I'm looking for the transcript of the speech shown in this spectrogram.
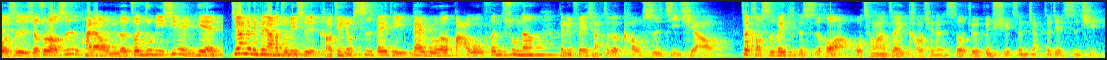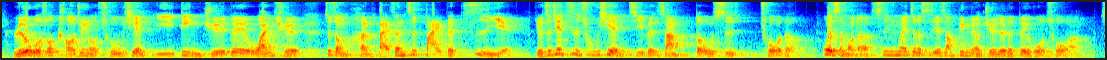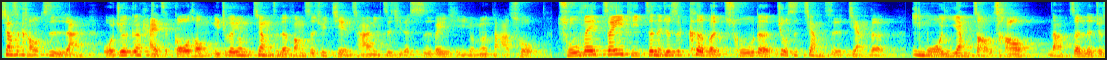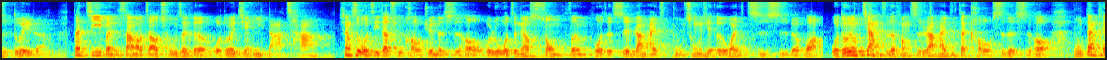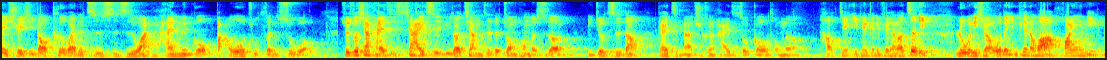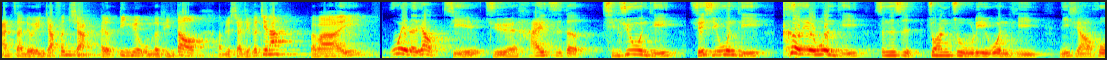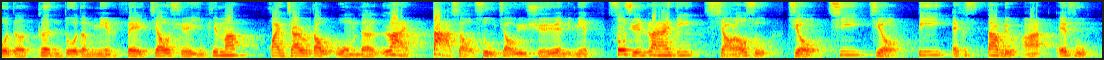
我是小苏老师，欢迎来到我们的专注力系列影片。今天跟你分享的主题是考卷有是非题，该如何把握分数呢？跟你分享这个考试技巧。在考是非题的时候啊，我常常在考前的时候就会跟学生讲这件事情。如果说考卷有出现一定、绝对、完全这种很百分之百的字眼，有这些字出现，基本上都是错的。为什么呢？是因为这个世界上并没有绝对的对或错啊。像是考自然，我就跟孩子沟通，你就可以用这样子的方式去检查你自己的是非题有没有答错。除非这一题真的就是课本出的，就是这样子讲的，一模一样照抄，那真的就是对的。但基本上我只要出这个，我都会建议打叉。像是我自己在出考卷的时候，我如果真的要送分，或者是让孩子补充一些额外的知识的话，我都用这样子的方式，让孩子在考试的时候，不但可以学习到课外的知识之外，还能够把握住分数哦。所以说，像孩子下一次遇到这样子的状况的时候，你就知道该怎么样去跟孩子做沟通了。好，今天影片跟你分享到这里。如果你喜欢我的影片的话，欢迎你按赞、留言、加分享，还有订阅我们的频道哦。那么就下节课见啦，拜拜。为了要解决孩子的情绪问题、学习问题、课业问题，甚至是专注力问题，你想要获得更多的免费教学影片吗？欢迎加入到我们的 LINE 大小树教育学院里面，搜寻 LINE ID 小老鼠九七九 dxwrf，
